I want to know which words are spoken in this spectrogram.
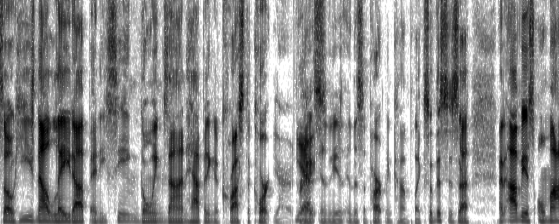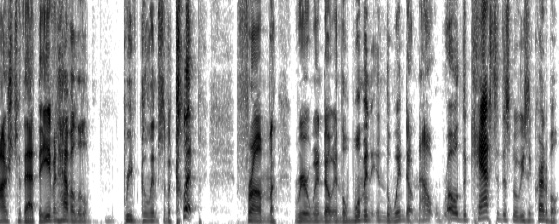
So he's now laid up and he's seeing goings on happening across the courtyard, Yes. right? In the in this apartment complex. So this is a, an obvious homage to that. They even have a little brief glimpse of a clip from Rear Window and the woman in the window. Now, Road, the cast of this movie is incredible.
